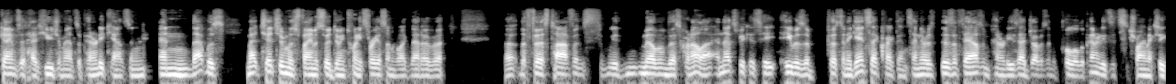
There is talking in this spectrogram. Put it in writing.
games that had huge amounts of penalty counts and and that was Matt Cecchin was famous for doing 23 or something like that over uh, the first half with Melbourne versus Cronulla, and that's because he, he was a person against that crackdown, saying there is, there's a thousand penalties. Our job isn't to pull all the penalties; it's to try and actually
